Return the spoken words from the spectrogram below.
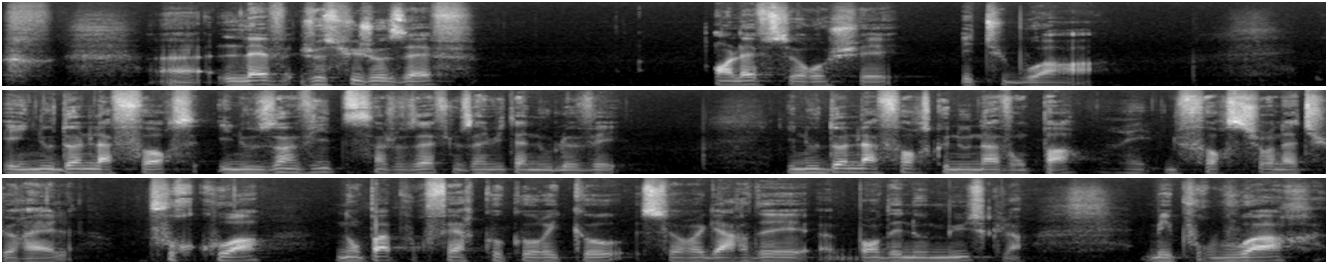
euh, lève, je suis Joseph, enlève ce rocher et tu boiras. Et il nous donne la force, il nous invite, Saint Joseph nous invite à nous lever. Il nous donne la force que nous n'avons pas, Oui. une force surnaturelle. Pourquoi? Non pas pour faire cocorico, se regarder, euh, bander nos muscles, mais pour boire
